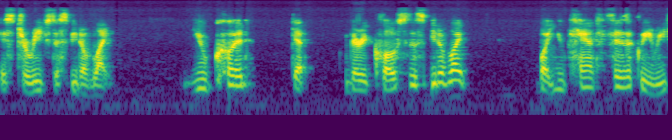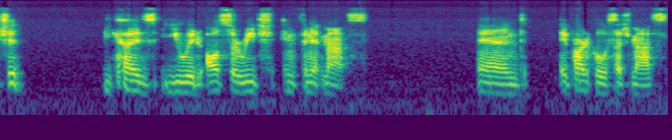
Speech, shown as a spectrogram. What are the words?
is to reach the speed of light. You could get very close to the speed of light, but you can't physically reach it because you would also reach infinite mass. And a particle with such mass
